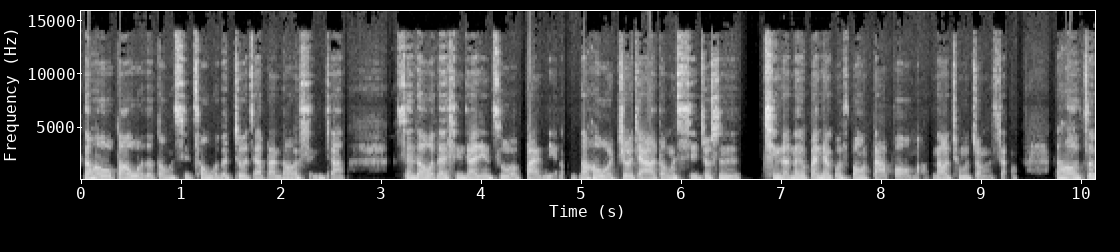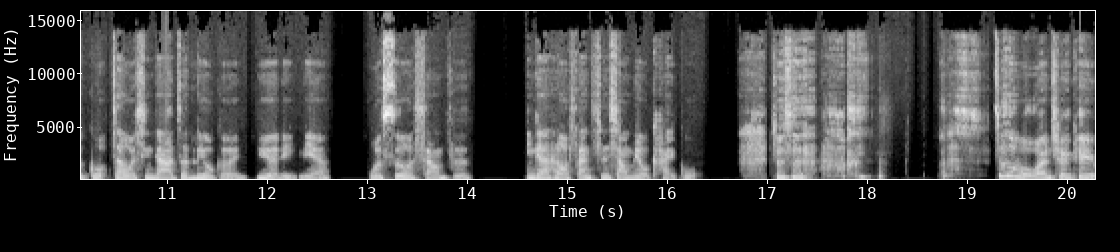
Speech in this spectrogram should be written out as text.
然后我把我的东西从我的旧家搬到了新家。现在我在新家已经住了半年了，然后我旧家的东西就是请了那个搬家公司帮我打包嘛，然后全部装箱。然后这过在我新家这六个月里面，我所有箱子应该还有三四箱没有开过，就是。就是我完全可以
